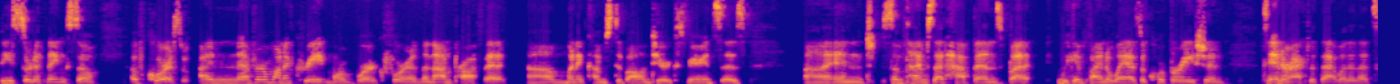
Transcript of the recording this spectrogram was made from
these sort of things. So, of course, I never want to create more work for the nonprofit um, when it comes to volunteer experiences. Uh, and sometimes that happens, but we can find a way as a corporation to interact with that, whether that's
